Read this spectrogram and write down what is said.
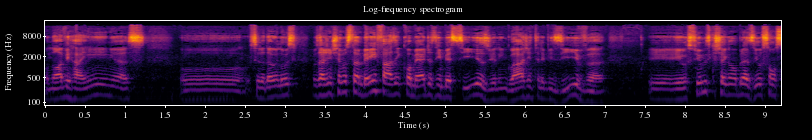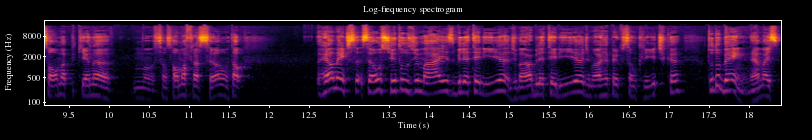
o Nove Rainhas, o Cidadão Ilustre. Os argentinos também fazem comédias imbecis de linguagem televisiva. E os filmes que chegam ao Brasil são só uma pequena. uma- são só uma fração e tal. Realmente, são os títulos de mais bilheteria, de maior bilheteria, de maior repercussão crítica. Tudo bem, né? Mas,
